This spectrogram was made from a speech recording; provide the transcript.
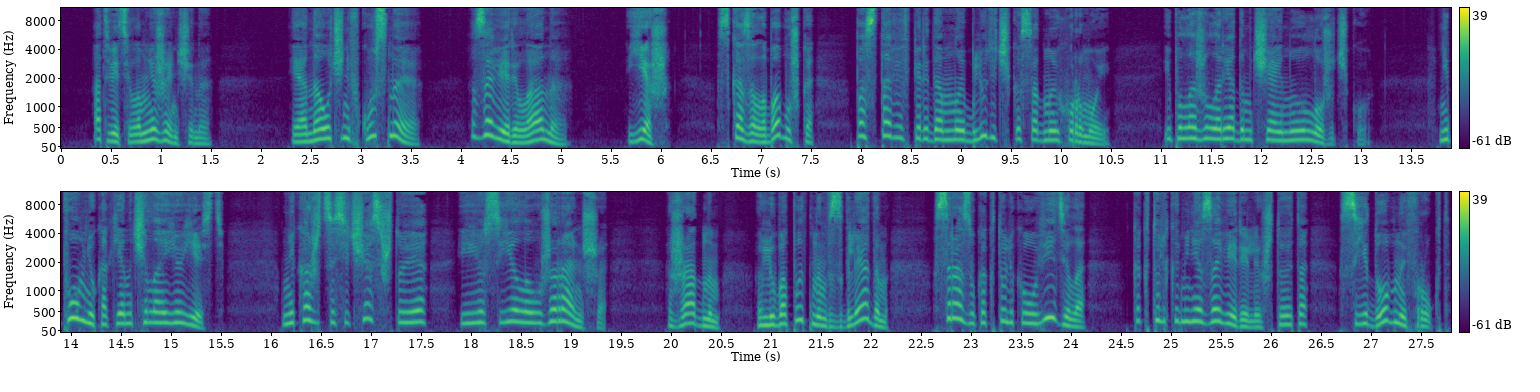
— ответила мне женщина. «И она очень вкусная», — заверила она. «Ешь», — сказала бабушка, поставив передо мной блюдечко с одной хурмой и положила рядом чайную ложечку. Не помню, как я начала ее есть. Мне кажется сейчас, что я ее съела уже раньше. Жадным, любопытным взглядом, сразу как только увидела, как только меня заверили, что это съедобный фрукт,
